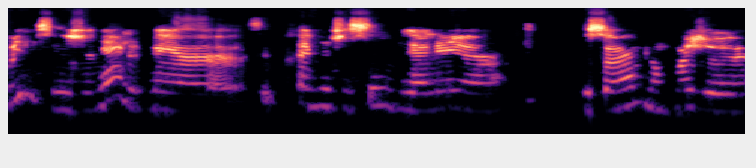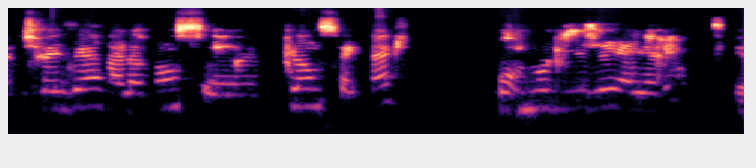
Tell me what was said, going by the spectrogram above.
oui, c'est génial, mais euh, c'est très difficile d'y aller euh, de soi-même. Donc moi, je, je réserve à l'avance euh, plein de spectacles pour m'obliger à y aller. Que,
